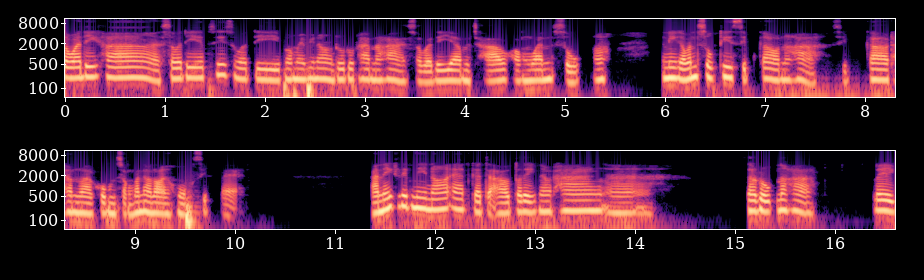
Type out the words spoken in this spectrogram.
สวัสดีค่ะ สวัสดีเอฟซีสวัสดีพ่อแม่พี่น้องทุกทุกท่านนะคะสวัสดียามเช้าของวันศุกร์เนาะวันนี้กับวันศุกร์ที่สิบเก้านะคะสิบเก้าธันวาคมสองพันห้าร้อยหกสิบแปดอันนี้คลิปนี้เนาะแอดก็จะเอาตัวเลขแนวทางอ่าสรุปนะคะ เลข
